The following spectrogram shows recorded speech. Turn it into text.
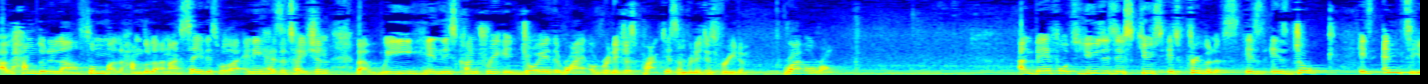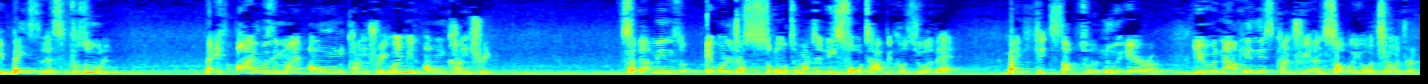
Alhamdulillah, thumma alhamdulillah, and I say this without any hesitation, that we in this country enjoy the right of religious practice and religious freedom. Right or wrong? And therefore to use this excuse is frivolous, is, is joke, is empty, baseless, fuzul. That if I was in my own country, what do you mean own country? So that means it will just automatically sort out because you are there. By fixed up to a new era. You are now in this country and so are your children.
